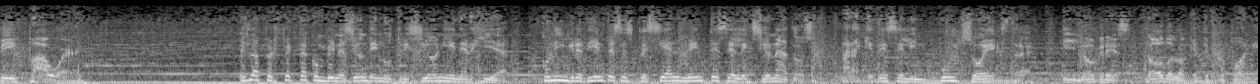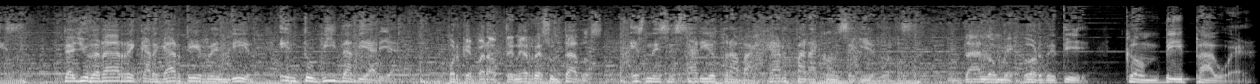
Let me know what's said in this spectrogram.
Be Power. Es la perfecta combinación de nutrición y energía, con ingredientes especialmente seleccionados para que des el impulso extra y logres todo lo que te propones. Te ayudará a recargarte y rendir en tu vida diaria. Porque para obtener resultados es necesario trabajar para conseguirlos. Da lo mejor de ti con Be Power.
